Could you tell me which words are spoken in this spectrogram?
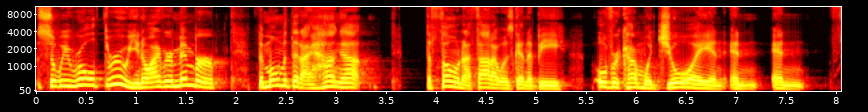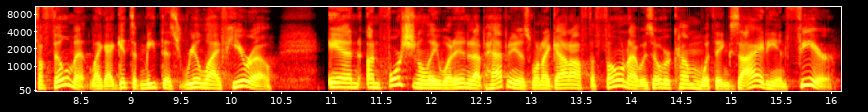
so we rolled through. You know, I remember the moment that I hung up the phone, I thought I was going to be overcome with joy and, and, and fulfillment. Like I get to meet this real life hero. And unfortunately, what ended up happening is when I got off the phone, I was overcome with anxiety and fear.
